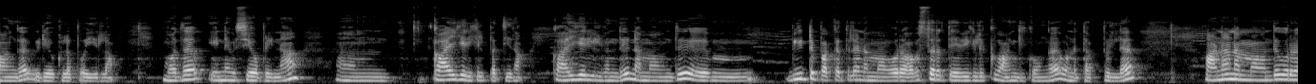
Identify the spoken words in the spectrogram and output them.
வாங்க வீடியோக்குள்ளே போயிடலாம். முத என்ன விஷயம் அப்படின்னா காய்கறிகள் பற்றி தான் காய்கறிகள் வந்து நம்ம வந்து வீட்டு பக்கத்தில் நம்ம ஒரு அவசர தேவைகளுக்கு வாங்கிக்கோங்க. ஒன்றும் தப்பு இல்லை ஆனால் நம்ம வந்து ஒரு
